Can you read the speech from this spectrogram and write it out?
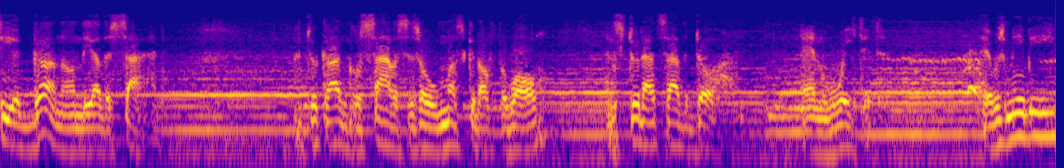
see a gun on the other side. I took Uncle Silas's old musket off the wall and stood outside the door and waited. There was maybe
